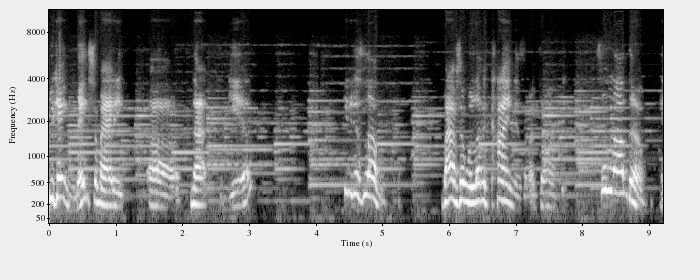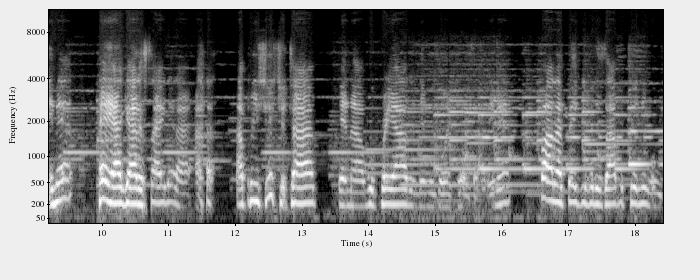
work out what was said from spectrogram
You can't make somebody uh, not forgive. You can just love them. The Bible said, with loving kindness are drawn So love them. Amen. Hey, I got excited. I, I, I appreciate your time. And uh, we'll pray out and then we'll go and close out. Amen. Father, I thank you for this opportunity when we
